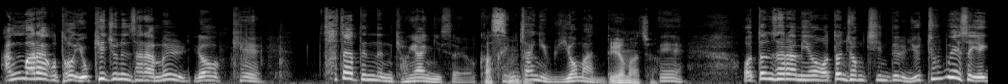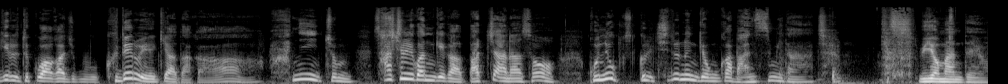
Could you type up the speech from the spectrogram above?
악마라고 더 욕해주는 사람을 이렇게 찾아 듣는 경향이 있어요. 굉장히 위험한데. 위험하죠. 예. 어떤 사람이요, 어떤 정치인들 유튜브에서 얘기를 듣고 와가지고 그대로 얘기하다가 많이 좀 사실관계가 맞지 않아서 곤욕을 치르는 경우가 많습니다. 참 위험한데요.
